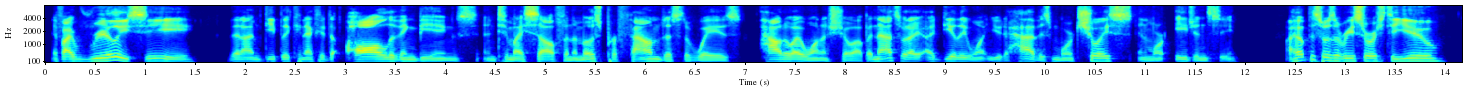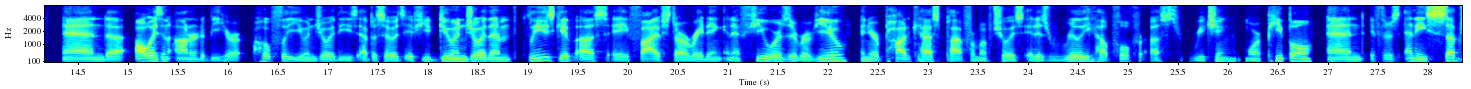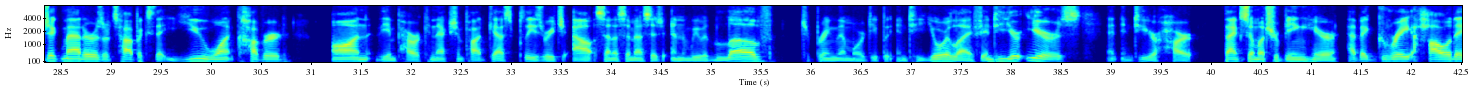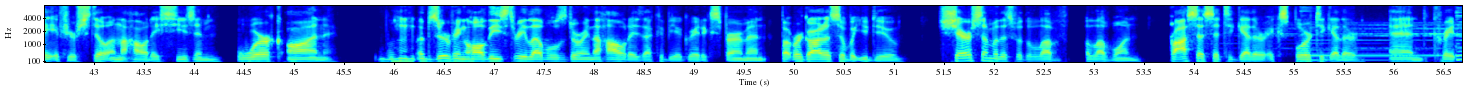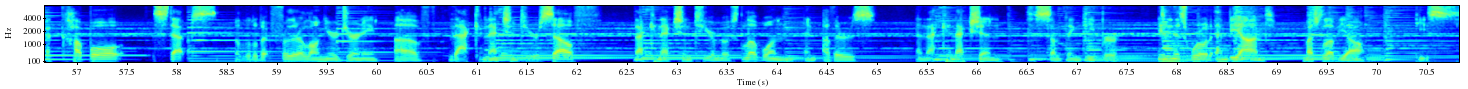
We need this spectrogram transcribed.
If I really see that I'm deeply connected to all living beings and to myself in the most profoundest of ways, how do I want to show up? And that's what I ideally want you to have is more choice and more agency. I hope this was a resource to you and uh, always an honor to be here. Hopefully, you enjoy these episodes. If you do enjoy them, please give us a five star rating and a few words of review in your podcast platform of choice. It is really helpful for us reaching more people. And if there's any subject matters or topics that you want covered on the Empowered Connection podcast, please reach out, send us a message, and we would love to bring them more deeply into your life, into your ears, and into your heart. Thanks so much for being here. Have a great holiday. If you're still in the holiday season, work on observing all these three levels during the holidays. That could be a great experiment. But regardless of what you do, share some of this with a love a loved one. Process it together, explore together, and create a couple steps a little bit further along your journey of that connection to yourself, that connection to your most loved one and others, and that connection to something deeper in this world and beyond. Much love, y'all. Peace.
